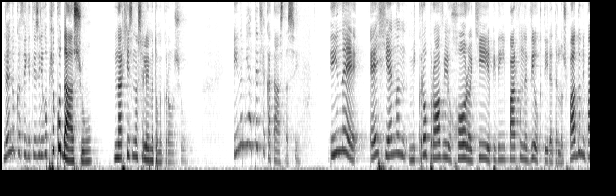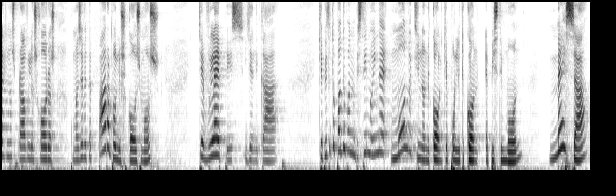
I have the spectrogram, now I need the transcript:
Να είναι ο καθηγητής λίγο πιο κοντά σου. Να αρχίσει να σε λέει με το μικρό σου. Είναι μια τέτοια κατάσταση είναι, έχει έναν μικρό προάβλιο χώρο εκεί, επειδή υπάρχουν δύο κτίρια τέλος πάντων. Υπάρχει ένας προάβλιο χώρος που μαζεύεται πάρα πολλοί κόσμος και βλέπεις γενικά. Και επειδή το πάντο πανεπιστήμιο είναι μόνο κοινωνικών και πολιτικών επιστημών, μέσα,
